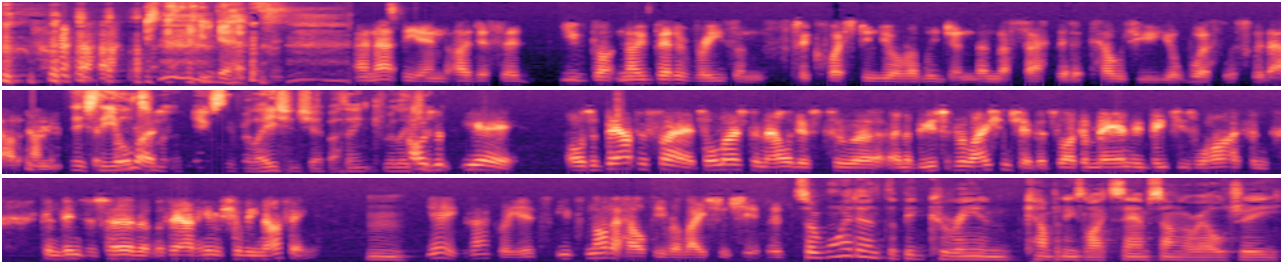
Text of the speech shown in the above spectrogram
yeah. And at the end, I just said, You've got no better reasons to question your religion than the fact that it tells you you're worthless without it. And It's the almost- ultimate abusive relationship, I think, I was, yeah, I was about to say it's almost analogous to a, an abusive relationship. It's like a man who beats his wife and convinces her that without him she'll be nothing. Hmm. yeah, exactly. It's it's not a healthy relationship. It's So why don't the big Korean companies like Samsung or LG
